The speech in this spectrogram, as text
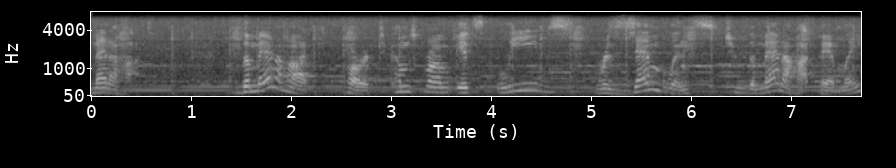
manihot. The manihot part comes from its leaves' resemblance to the manihot family,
